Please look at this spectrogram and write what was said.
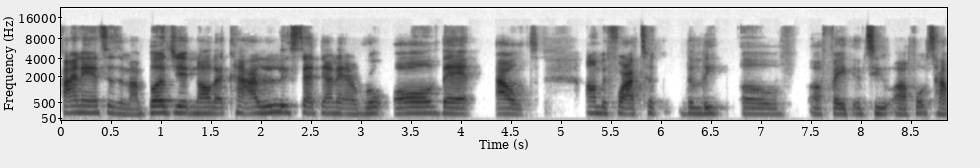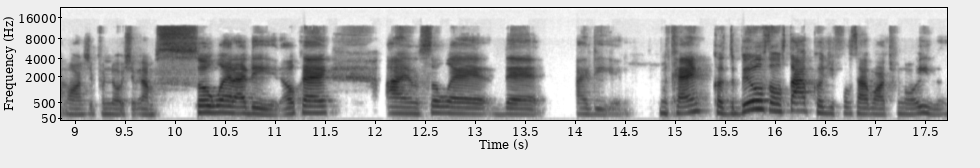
finances and my budget and all that kind. I literally sat down there and wrote all that out um, before I took the leap of, of faith into uh, full time entrepreneurship. And I'm so glad I did. Okay. I am so glad that I did. Okay. Because the bills don't stop because you're full time entrepreneur either.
